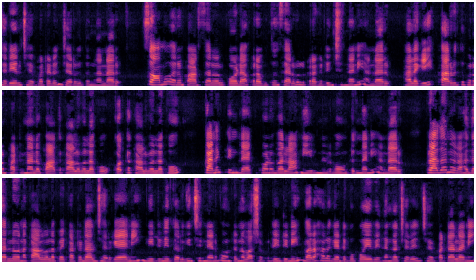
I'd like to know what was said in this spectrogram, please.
చర్యలు చేపట్టడం జరుగుతుందన్నారు. సోమవారం పాఠశాలలు కూడా ప్రభుత్వం సెలవులు ప్రకటించిందని అన్నారు. అలాగే పార్వతీపురం పట్టణాల్లో పాత కాలువలకు కొత్త కాలువలకు కనెక్టింగ్ లేకపోవడం వల్ల నీరు నిల్వ ఉంటుందని అన్నారు. ప్రధాన రహదారిలో ఉన్న కాలువలపై కట్టడాలు జరిగాయని వీటిని తొలగించి నిల్వ ఉంటున్న వర్షపు నీటిని వరహాల గడ్డకు పోయే విధంగా చర్యలు చేపట్టాలని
